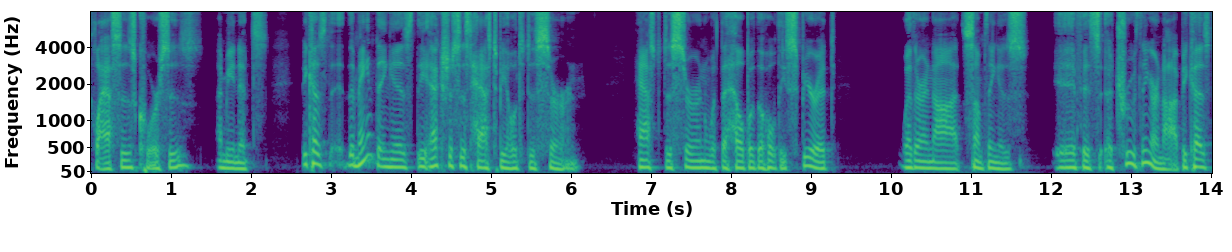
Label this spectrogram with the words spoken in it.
classes, courses. I mean, it's because the main thing is the exorcist has to be able to discern, has to discern with the help of the Holy Spirit whether or not something is if it's a true thing or not. Because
